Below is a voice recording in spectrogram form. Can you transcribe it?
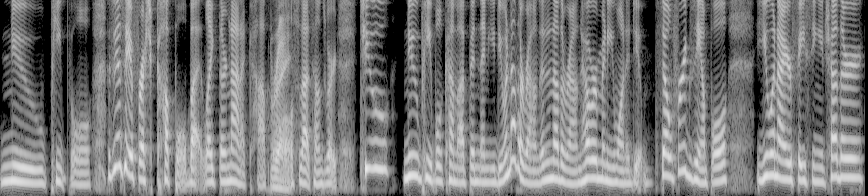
new people. I was going to say a fresh couple, but like they're not a couple. Right. So that sounds weird. Two new people come up and then you do another round and another round, however many you want to do. So, for example, you and I are facing each other.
